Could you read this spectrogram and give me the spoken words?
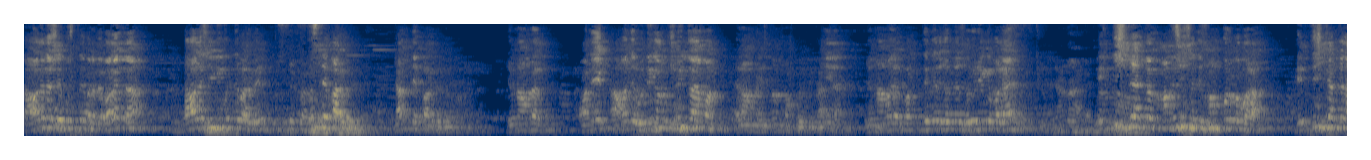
তাহলে তো সে বুঝতে পারবে, বলেন না? তাহলে সে কি করতে পারবে? বুঝতে পারবে। জানতে পারবে। জন্য আমরা অনেক আমাদের অধিকাংশই তো এমন। এরা আমরা ইসলাম সম্পর্কে জানি না। জন্য আমাদের প্রত্যেকের জন্য জরুরি কি বলেন নির্দিষ্ট একজন মানুষের সাথে সম্পর্ক করা। নির্দিষ্ট একজন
